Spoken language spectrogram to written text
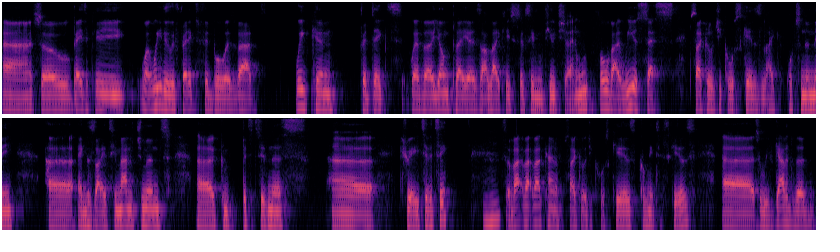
Uh, so basically, what we do with Predicta Football is that we can predict whether young players are likely to succeed in the future. And for that, we assess psychological skills like autonomy, anxiety management, uh, competitiveness, uh, creativity. Mm-hmm. So that, that, that kind of psychological skills, cognitive skills. Uh, so we've gathered them,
